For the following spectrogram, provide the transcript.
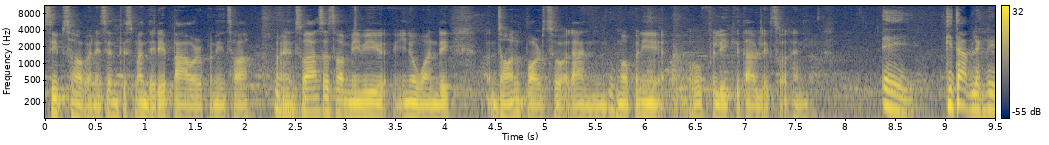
सिप छ भने चाहिँ त्यसमा धेरै पावर पनि छ। अनि सो आशा छ maybe you know one day झन् पढ्छु होला। म पनि होपफुली किताब लेख्छु होला नि। ए किताब लेख्ने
